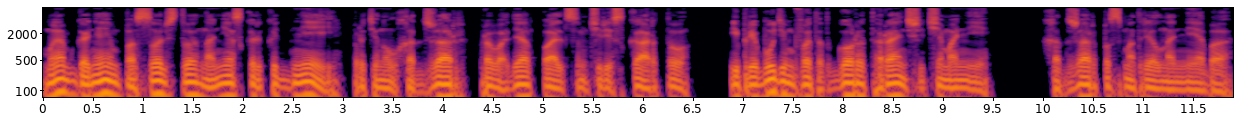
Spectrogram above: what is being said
«Мы обгоняем посольство на несколько дней», — протянул Хаджар, проводя пальцем через карту и прибудем в этот город раньше, чем они». Хаджар посмотрел на небо.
